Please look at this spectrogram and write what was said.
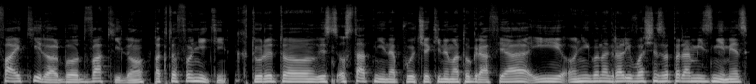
2 kilo albo 2 kilo Paktofoniki, który to jest ostatni na płycie kinematografia i oni go nagrali właśnie z raperami z Niemiec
